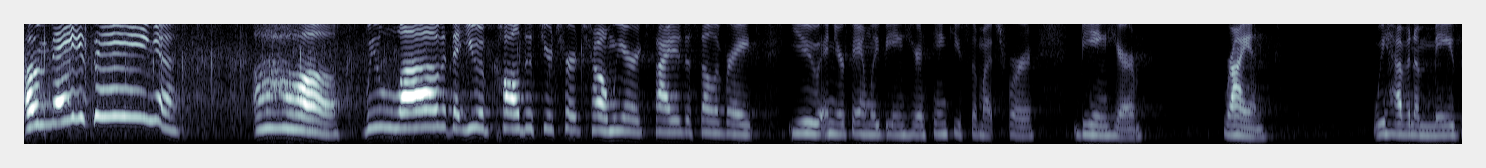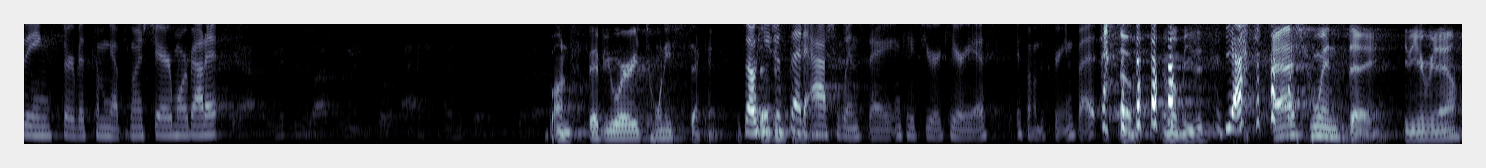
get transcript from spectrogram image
Amazing! Oh, we love that you have called this your church home. We are excited to celebrate you and your family being here. Thank you so much for being here. Ryan, we have an amazing service coming up. You want to share more about it? Yeah, we mentioned it last week. So Ash Wednesday, it's coming up on February 22nd. So he just said Ash Wednesday, in case you were curious. It's on the screen, but Oh, am I muted? yeah. Ash Wednesday. Can you hear me now?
